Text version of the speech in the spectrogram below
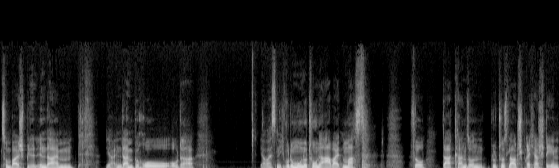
Zum Beispiel in deinem, ja, in deinem Büro oder ja, weiß nicht, wo du monotone Arbeiten machst. So, da kann so ein Bluetooth-Lautsprecher stehen.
